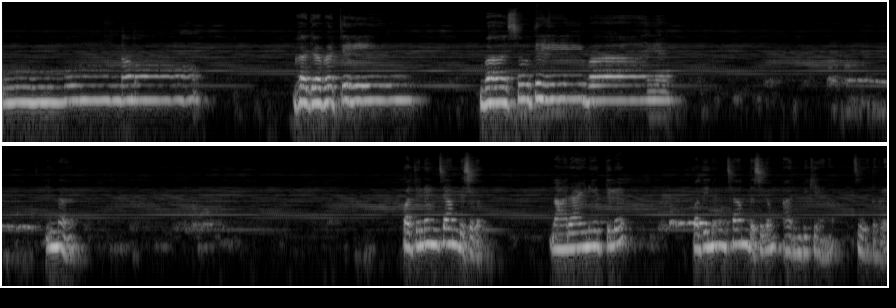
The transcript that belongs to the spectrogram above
ഓം നമോ ഭഗവതേ വാസുദേവായ ഇന്ന് പതിനഞ്ചാം ദശകം. നാരായണീയത്തിലെ പതിനഞ്ചാം ദശകം ആരംഭിക്കുകയാണ് സുഹൃത്തുക്കളെ.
